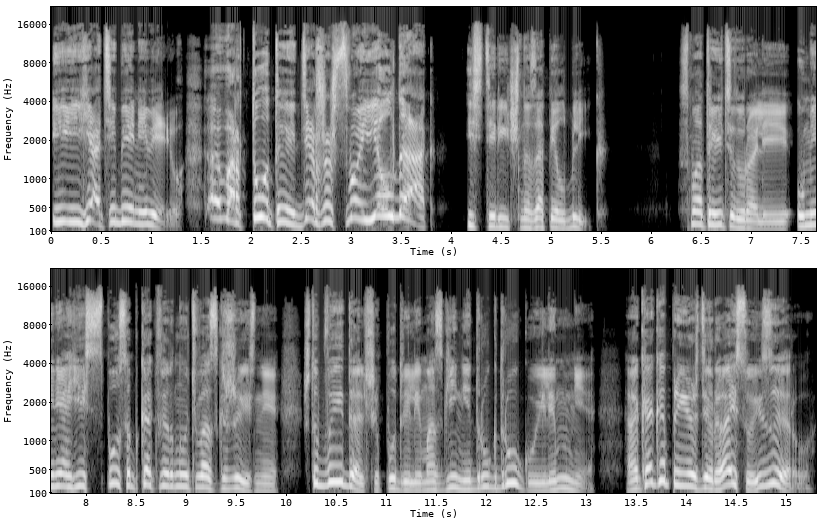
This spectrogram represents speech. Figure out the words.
и я тебе не верю. Во рту ты держишь свой елдак!» — истерично запел Блик. «Смотрите, дуралеи, у меня есть способ, как вернуть вас к жизни, чтобы вы и дальше пудрили мозги не друг другу или мне, а как и прежде Райсу и Зеру»,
